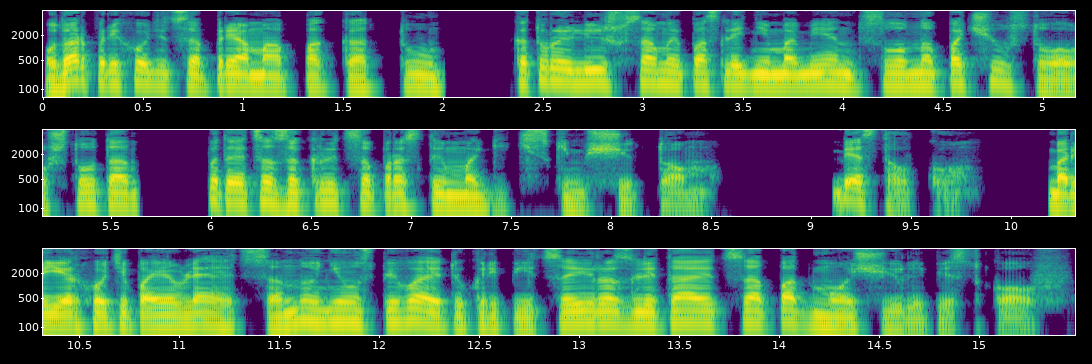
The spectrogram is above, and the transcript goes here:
Удар приходится прямо по коту, который лишь в самый последний момент, словно почувствовал что-то, пытается закрыться простым магическим щитом. Без толку. Барьер хоть и появляется, но не успевает укрепиться и разлетается под мощью лепестков.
